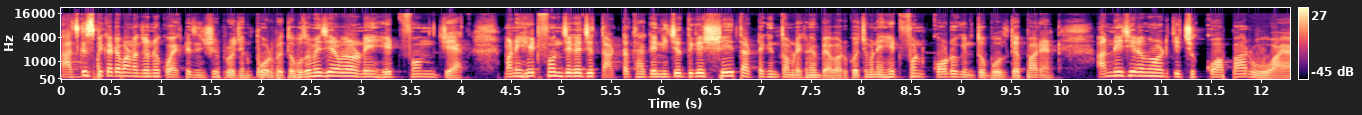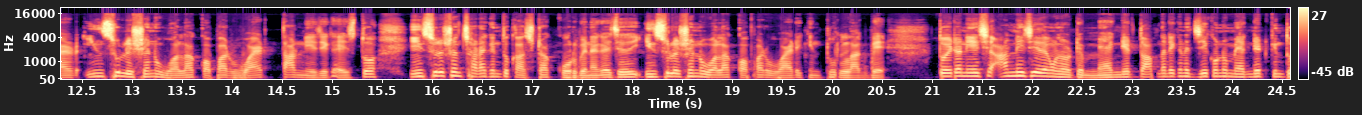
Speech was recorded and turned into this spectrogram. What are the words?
আজকে স্পিকারটা বানানোর জন্য কয়েকটা জিনিসের প্রয়োজন পড়বে। তো প্রথমে যে ধরনের হেডফোন জ্যাক মানে হেডফোন জ্যাকের যে তারটা থাকে, নিচের দিকে সেই তারটা কিন্তু আমরা এখানে ব্যবহার করছি। মানে হেডফোন কডও কিন্তু বলতে পারেন। আর নিচে এরকম ধরনের কিছু কপার ওয়্যার ইনসুলেশনওয়ালা কপার ওয়্যার তার নিয়েছে গাইজ তো ইনসুলেশন ছাড়া কিন্তু কাজটা করবে না গাইজ ইনসুলেশনওয়ালা কপার ওয়্যারে কিন্তু লাগবে। তো এটা নিয়েছে, আর নিচে এরকম ধরনের ম্যাগনেট তো আপনারা এখানে যে কোনো ম্যাগনেট কিন্তু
